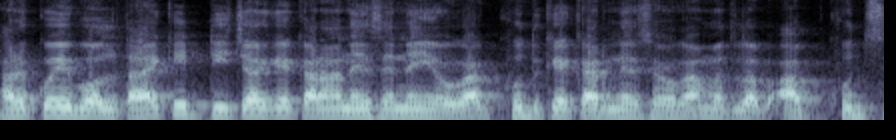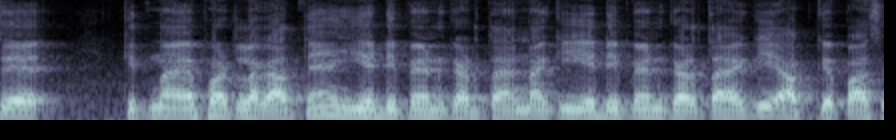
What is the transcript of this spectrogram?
हर कोई बोलता है कि टीचर के कराने से नहीं होगा, खुद के करने से होगा। मतलब आप खुद से कितना एफर्ट लगाते हैं, ये डिपेंड करता है। ना कि ये डिपेंड करता है कि आपके पास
